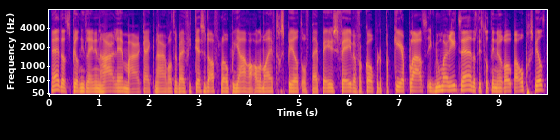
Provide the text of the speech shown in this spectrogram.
Dat speelt niet alleen in Haarlem, maar kijk naar wat er bij Vitesse de afgelopen jaren allemaal heeft gespeeld. Of bij PSV, we verkopen de parkeerplaats. Ik noem maar iets, dat is tot in Europa opgespeeld.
